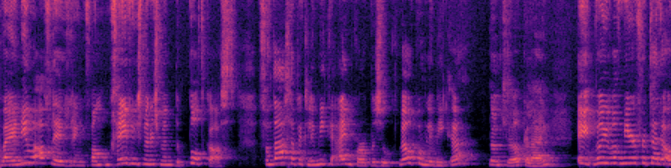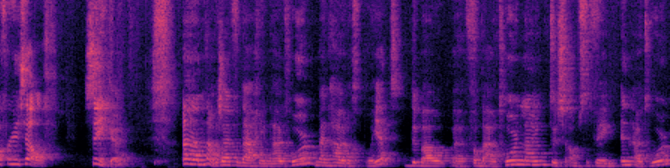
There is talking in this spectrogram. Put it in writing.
welkom bij een nieuwe aflevering van Omgevingsmanagement, de podcast. Vandaag heb ik Lemieke Eimkorp bezoek. Welkom Lemieke. Dankjewel Carlijn. Hey, wil je wat meer vertellen over jezelf? Zeker. Uh, nou, we zijn vandaag in Uithoorn, mijn huidige project. De bouw uh, van de Uithoornlijn tussen Amstelveen en Uithoorn.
